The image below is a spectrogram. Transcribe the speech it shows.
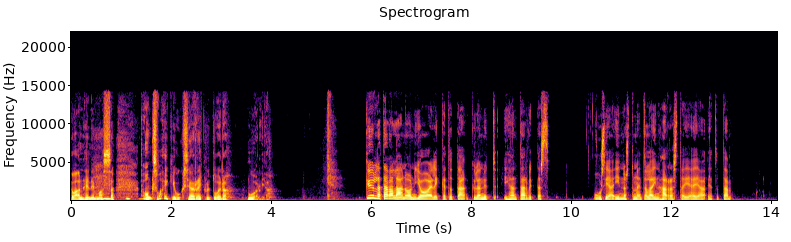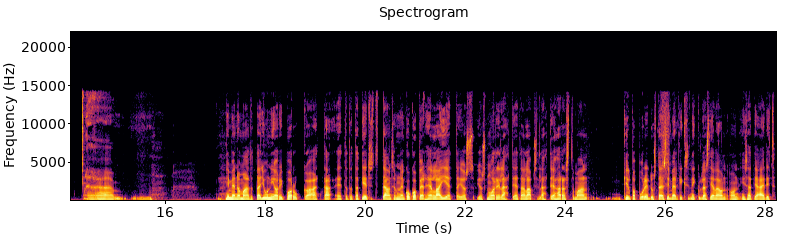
vanhenemassa. Onko vaikeuksia rekrytoida nuoria? Kyllä tavallaan on joo, eli tota, kyllä nyt ihan tarvittaisiin uusia innostuneita lajin harrastajia ja, ja tota, ää, nimenomaan tota junioriporukkaa, että, että tota, tietysti tämä on semmoinen koko perheen laji, että jos, jos nuori lähtee tai lapsi lähtee harrastamaan kilpapurjehdusta esimerkiksi, niin kyllä siellä on, on isät ja äidit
